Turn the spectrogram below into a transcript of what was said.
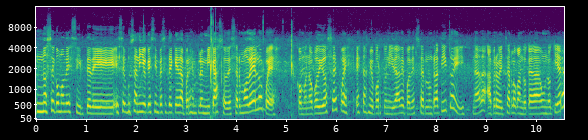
no sé cómo decirte, de ese gusanillo que siempre se te queda, por ejemplo, en mi caso, de ser modelo, pues como no he podido ser, pues esta es mi oportunidad de poder serlo un ratito y nada, aprovecharlo cuando cada uno quiera.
